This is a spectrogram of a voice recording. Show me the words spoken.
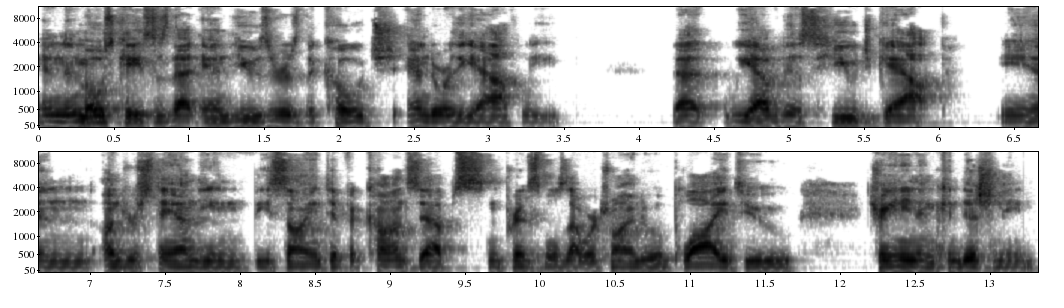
and in most cases that end user is the coach and or the athlete, that we have this huge gap in understanding these scientific concepts and principles that we're trying to apply to training and conditioning.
